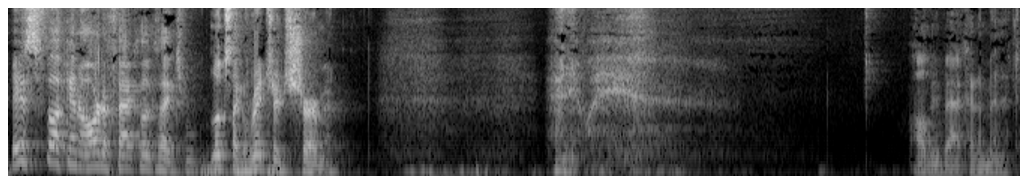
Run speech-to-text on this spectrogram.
this fucking artifact looks like looks like Richard Sherman. Anyway, I'll be back in a minute.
